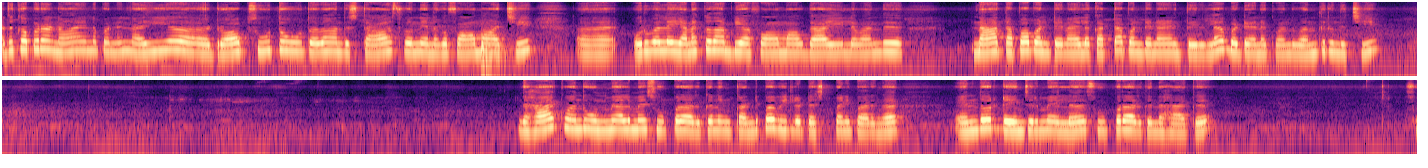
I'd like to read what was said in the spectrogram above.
அதுக்கப்புறம் நான் என்ன பண்ணேன் நிறைய ட்ராப்ஸ் ஊற்ற ஊற்ற தான் அந்த ஸ்டார்ஸ் வந்து எனக்கு ஃபார்ம் ஆச்சு. ஒருவேளை எனக்கு தான் இப்படியா ஃபார்ம் ஆகுதா? இல்லை வந்து நான் தப்பாக பண்ணிட்டேனா? இல்லை கரெக்டாக பண்ணிட்டேனா எனக்கு தெரியல பட் எனக்கு வந்து வந்துருந்துச்சு. இந்த ஹேக் வந்து உண்மையாலுமே சூப்பராக இருக்குது நீங்கள் கண்டிப்பாக வீட்டில் டெஸ்ட் பண்ணி பாருங்கள் எந்த ஒரு டேஞ்சருமே இல்லை. சூப்பராக இருக்குது இந்த ஹேக்கு ஸோ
